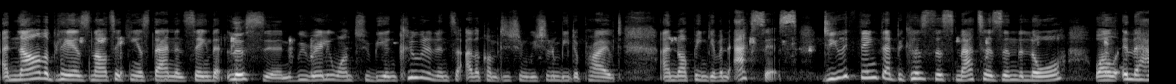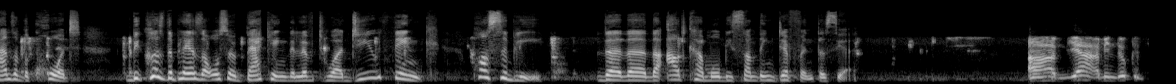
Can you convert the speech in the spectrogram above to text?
and now the players now taking a stand and saying that listen we really want to be included into other competition we shouldn't be deprived and not being given access do you think that because this matters in the law well in the hands of the court because the players are also backing the LIV Tour do you think possibly the the, the outcome will be something different this year um, yeah, I mean, look, it's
